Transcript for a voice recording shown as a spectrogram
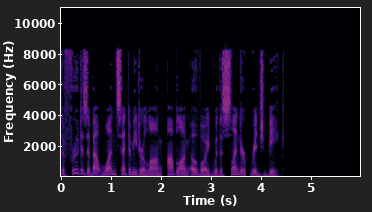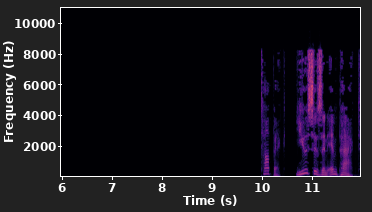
The fruit is about 1 centimeter long, oblong ovoid with a slender, ridged beak. Uses and impact.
